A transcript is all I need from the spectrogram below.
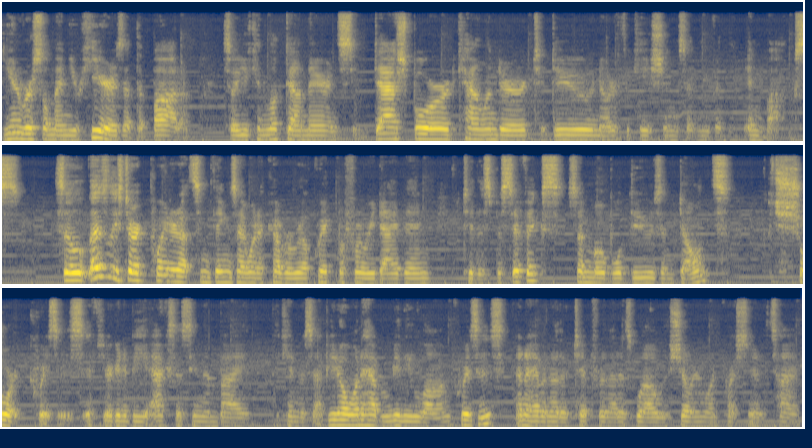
the universal menu here is at the bottom. So you can look down there and see dashboard, calendar, to-do, notifications, and even the inbox. So Leslie Stark pointed out some things I want to cover real quick before we dive in to the specifics, some mobile do's and don'ts, short quizzes if you're going to be accessing them by the Canvas app. You don't want to have really long quizzes, and I have another tip for that as well with showing one question at a time.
